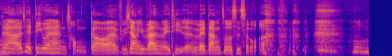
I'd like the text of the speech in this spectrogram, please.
对啊，而且地位还很崇高，还不像一般媒体人被当做是什么。嗯，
